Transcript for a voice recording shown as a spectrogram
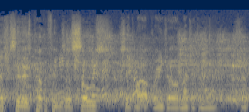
As you can see, those purple things are souls, so you can like upgrade your magic and shit.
